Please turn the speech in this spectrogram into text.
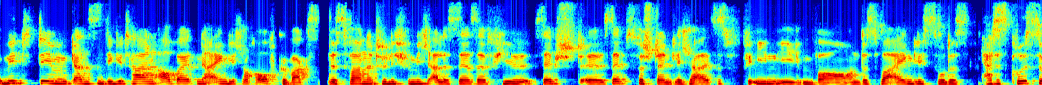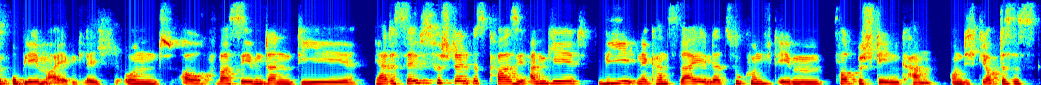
mit dem ganzen digitalen Arbeiten ja eigentlich auch aufgewachsen. Das war natürlich für mich alles sehr, sehr viel selbst, äh, selbstverständlicher, als es für ihn eben war. Und das war eigentlich so das, ja, das größte Problem eigentlich. Und auch was eben dann die, ja, das Selbstverständnis quasi angeht, wie eine Kanzlei in der Zukunft eben fortbestehen kann. Und ich glaube, das ist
